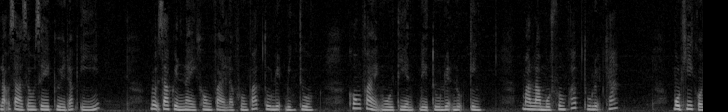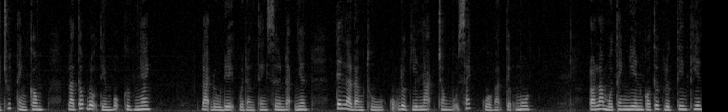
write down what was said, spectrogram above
Lão già dâu dê cười đắc ý. Nội gia quyền này không phải là phương pháp tu luyện bình thường, Không phải ngồi thiền để tu luyện nội kinh, Mà là một phương pháp tu luyện khác. Một khi có chút thành công Là tốc độ tiến bộ cực nhanh. Đại đồ đệ của đằng Thanh Sơn Đại Nhân, Tên là đằng thú cũng được ghi lại trong bộ sách của vạn tượng môn. Đó là một thanh niên có thực lực tiên thiên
